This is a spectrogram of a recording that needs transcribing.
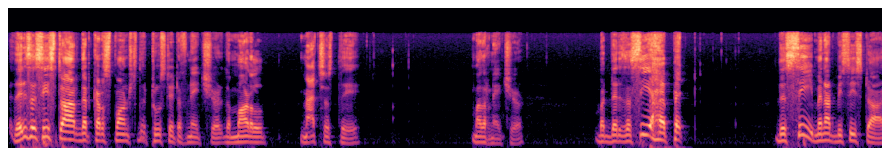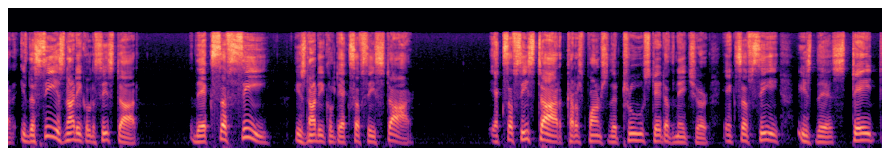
There is a C star that corresponds to the true state of nature the model matches the mother nature but there is a C I have picked the C may not be C star. If the C is not equal to C star the x of C is not equal to x of C star. X of C star corresponds to the true state of nature. X of C is the state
